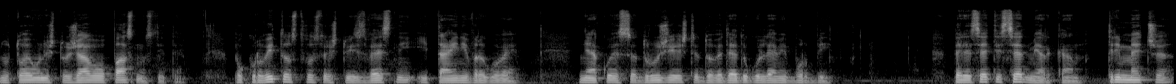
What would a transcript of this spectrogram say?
но той унищожава опасностите. Покровителство срещу известни и тайни врагове. Някое съдружие ще доведе до големи борби. 57 аркан. Три меча,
